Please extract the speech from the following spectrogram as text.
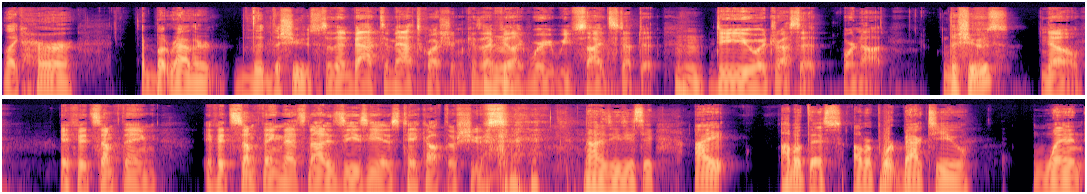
like her, but rather the the shoes. So then back to Matt's question because I Mhm. feel like we we've sidestepped it. Mhm. Do you address it or not? The shoes. No. If it's something, if it's something that's not as easy as take off those shoes. Not as easy as take. I. How about this? I'll report back to you when,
